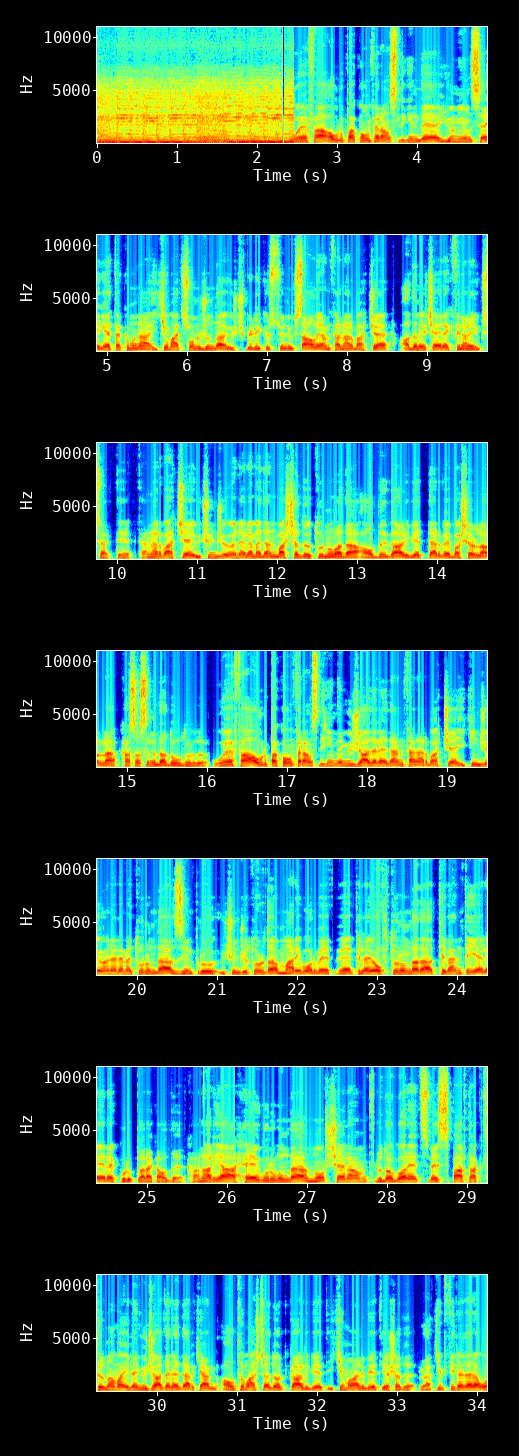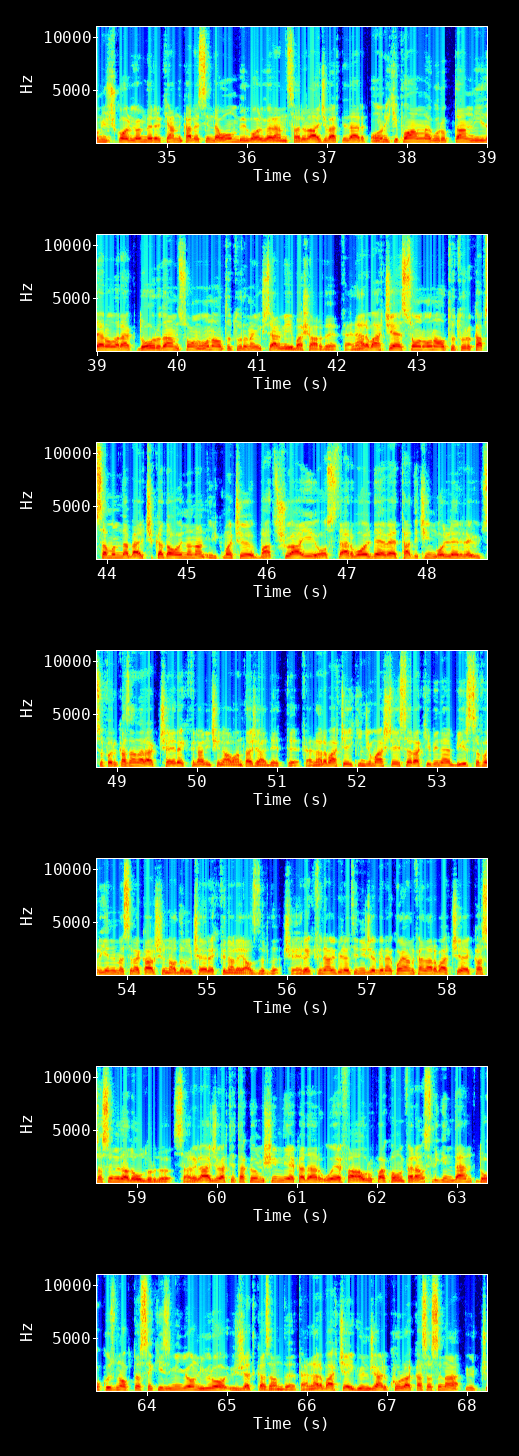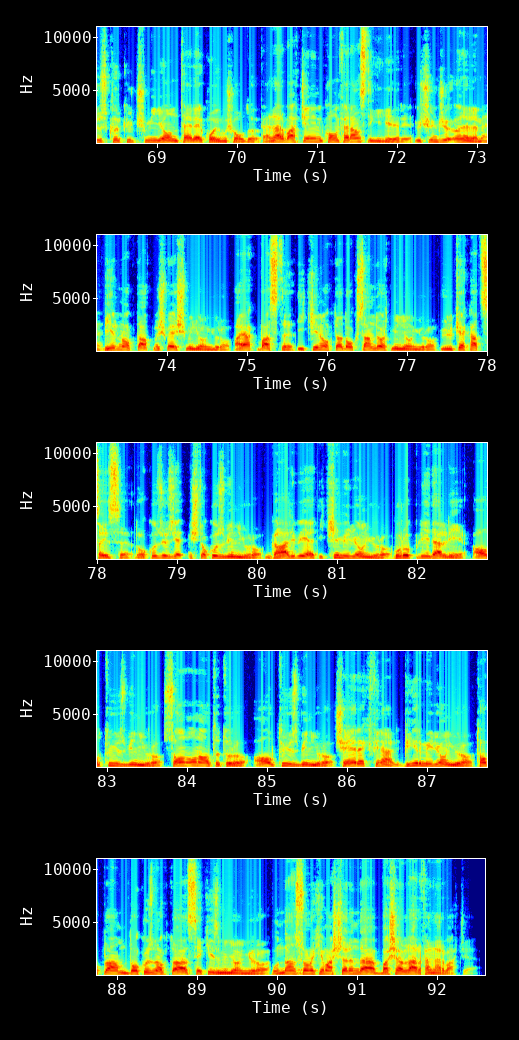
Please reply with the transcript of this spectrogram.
UEFA Avrupa Konferans Ligi'nde Union SG takımına iki maç sonucunda 3 birlik üstünlük sağlayan Fenerbahçe adını çeyrek finale yükseltti. Fenerbahçe 3. ön elemeden başladığı turnuvada aldığı galibiyetler ve başarılarla kasasını da doldurdu. UEFA Avrupa Konferans Ligi'nde mücadele eden Fenerbahçe ikinci ön eleme turunda Zimpru, 3. turda Maribor ve, ve playoff turunda da Twente'yi eleyerek gruplara kaldı. Kanarya H grubunda Nordsjælland, Ludogorets ve Spartak Tırnava ile mücadele ederken 6 maçta 4 galibiyet 2 mağlubiyet yaşadı. Rakip filelere 13 gol gönderirken karesinde 11 gol gören Sarı Lacivertliler 12 puanla gruptan lider olarak doğrudan son 16 turuna yükselmeyi başardı. Fenerbahçe son 16 turu kapsamında Belçika'da oynanan ilk maçı Batshuayi, Osterwolde ve Tadic'in golleriyle 3-0 kazanarak çeyrek final için avantaj elde etti. Fenerbahçe ikinci maçta ise rakibine 1-0 yenilmesine karşın adını çeyrek finale yazdırdı. Çeyrek final biletini cebine koyan Fenerbahçe kasasını da doldurdu. Sarı lacivertli takım şimdiye kadar UEFA Avrupa Konferans Ligi'nden 9.8 milyon euro ücret kazandı. Fenerbahçe güncel kurla kasasına 343 milyon TL koymuş oldu. Fenerbahçe'nin konferans ligi geliri 3. ön eleme 1.65 milyon euro. Ayak bastı 2.94 milyon euro. Ülke katsayısı 979 bin euro. Galibiyet 2 milyon euro. Grup liderliği 600 bin euro. Son 16 turu 600 bin euro. Çeyrek final 1 milyon euro. Toplam 9.8 milyon euro. Bundan sonraki maçlarında başarılar Fenerbahçe.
